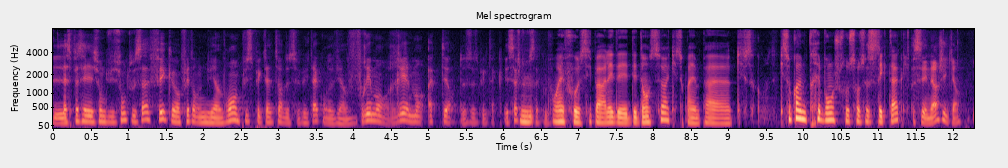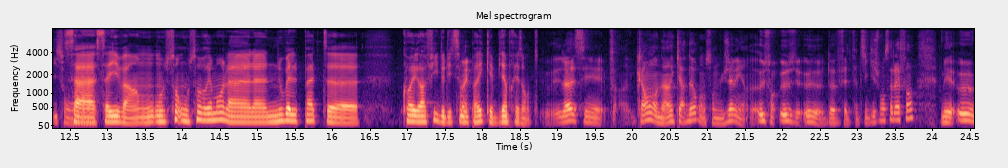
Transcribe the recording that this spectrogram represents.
la spatialisation du son, tout ça fait qu'en fait on devient vraiment plus spectateur de ce spectacle, on devient vraiment réellement acteur de ce spectacle. Et ça, je trouve ça cool. Mm. Ouais, il faut aussi parler des, des danseurs qui sont quand même pas, qui sont, qui sont quand même très bons, je trouve, sur ce spectacle. C'est énergique, hein. Ils sont. Ça, ça y va. hein. On, on sent, on sent vraiment la, la nouvelle patte euh, chorégraphique de Disneyland Ouais. Paris qui est bien présente. Là, c'est. enfin, clairement, on a un quart d'heure, on s'ennuie jamais. hein. Eux, sont... eux, eux doivent être fatigués, je pense, à la fin. Mais eux,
